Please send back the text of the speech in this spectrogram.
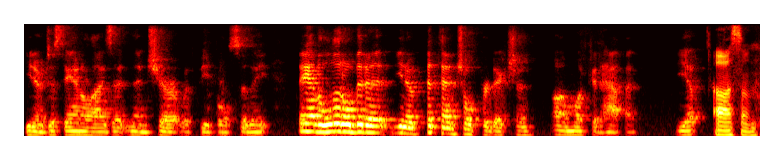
you know, just analyze it and then share it with people so they they have a little bit of you know potential prediction on what could happen. Yep. Awesome.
